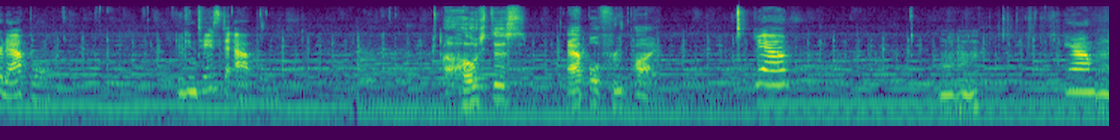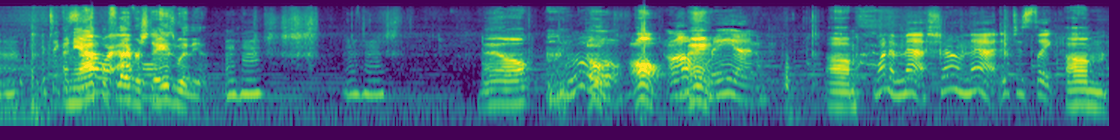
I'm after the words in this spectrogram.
Tart apple. You can taste the apple. A hostess apple fruit pie. Yeah, Mm-hmm. yeah. Mm-hmm. It's like And the apple flavor apple. stays with you. Mm-hmm. Mm-hmm. Now, oh, oh, Oh man. man. Um, What a mess. Show them that. It just like, um,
